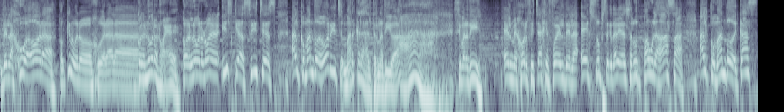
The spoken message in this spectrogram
de la jugadora, ¿con qué número jugará la...? Con el número 9. Con el número 9, Iskia Siches, al comando de Boric, marca la alternativa. Ah. Si para ti el mejor fichaje fue el de la ex subsecretaria de Salud, Paula Daza, al comando de CAS,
